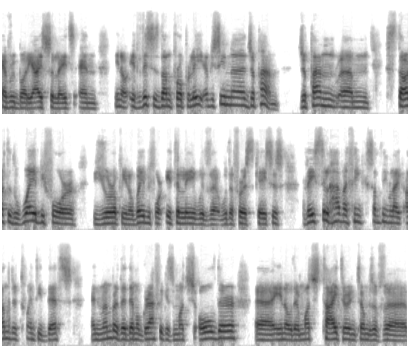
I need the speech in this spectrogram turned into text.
everybody isolates. And, you know, if this is done properly, have you seen uh, Japan? Japan um, started way before Europe, you know, way before Italy with the, with the first cases. They still have, I think, something like under 20 deaths. And remember, the demographic is much older. Uh, you know, they're much tighter in terms of uh,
